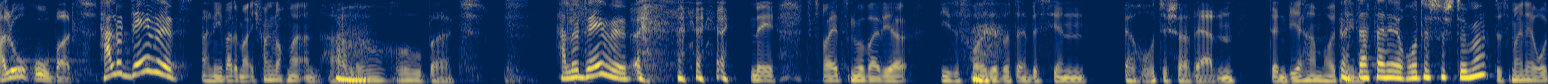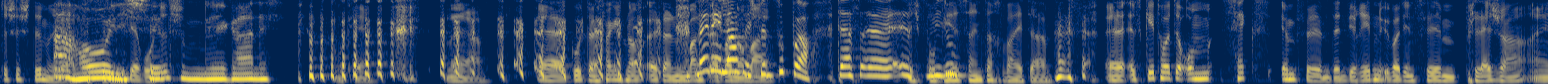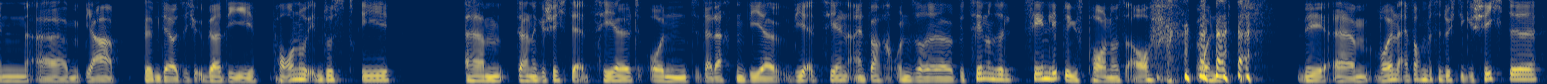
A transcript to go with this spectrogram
Hallo Robert. Hallo David. Ah nee, warte mal, ich fange noch mal an. Hallo Robert. Hallo David. nee, das war jetzt nur, weil wir diese Folge wird ein bisschen erotischer werden, denn wir haben heute Ist das deine erotische Stimme? Das ist meine erotische Stimme. Ah, ja. Holy nicht erotisch? shit. Nee, gar nicht. Okay. Naja. Äh, gut, dann fange ich noch, äh, dann mach Nee, ich nee, lass, ich find's super. Das äh, Ich ist wie probiere es einfach weiter. äh, es geht heute um Sex im Film, denn wir reden über den Film Pleasure, ein ähm, ja, Film, der sich über die Pornoindustrie ähm, da eine Geschichte erzählt. Und da dachten wir, wir erzählen einfach unsere, wir zählen unsere zehn Lieblingspornos auf und nee, ähm, wollen einfach ein bisschen durch die Geschichte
